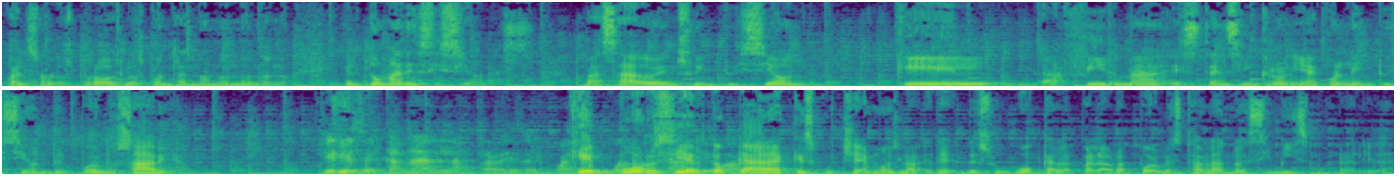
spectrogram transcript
cuáles son los pros, los contras, no, no, no, no, no. Él toma decisiones basado en su intuición que él afirma está en sincronía con la intuición del pueblo sabio. Que es el canal a través del cual... Que por cierto, cada que escuchemos de, su boca la palabra pueblo está hablando de sí mismo en realidad.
